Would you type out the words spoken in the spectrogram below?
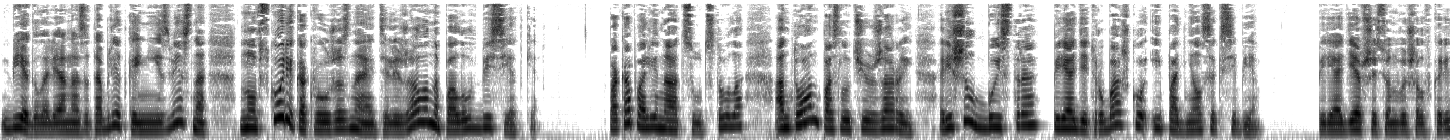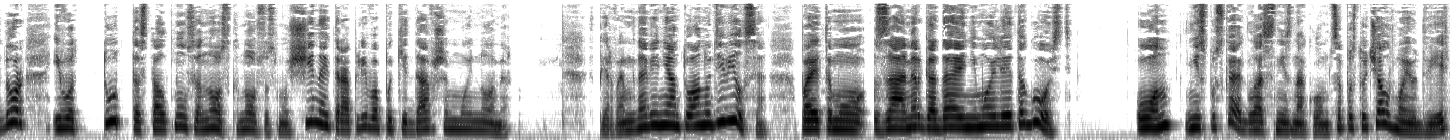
Бегала ли она за таблеткой, неизвестно, но вскоре, как вы уже знаете, лежала на полу в беседке. Пока Полина отсутствовала, Антуан по случаю жары решил быстро переодеть рубашку и поднялся к себе. Переодевшись, он вышел в коридор, и вот тут-то столкнулся нос к носу с мужчиной, торопливо покидавшим мой номер. В первое мгновение Антуан удивился, поэтому замер, гадая, не мой ли это гость. Он, не спуская глаз с незнакомца, постучал в мою дверь,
